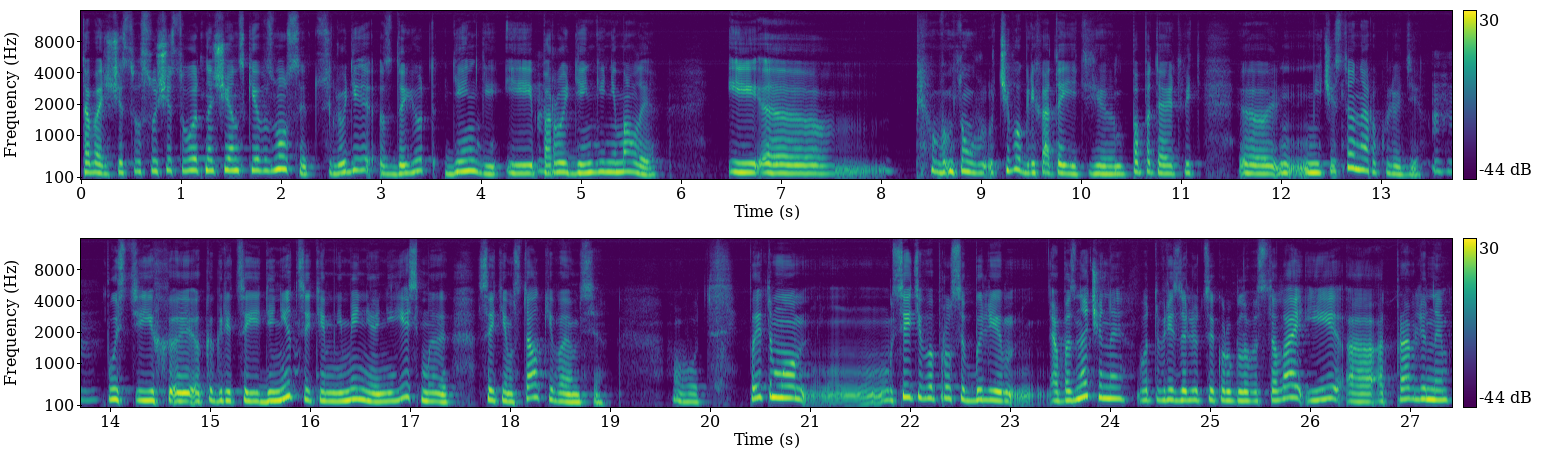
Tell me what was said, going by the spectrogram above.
товарищества существуют на членские взносы. То есть люди сдают деньги, и порой деньги немалые. И э, ну, чего греха таить, попадают ведь э, нечисто на руку люди. Угу. Пусть их, э, как говорится, единицы, тем не менее они есть, мы с этим сталкиваемся. Вот. Поэтому все эти вопросы были обозначены вот в резолюции круглого стола и а, отправлены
